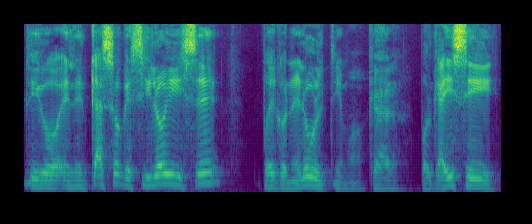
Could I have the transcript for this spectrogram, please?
digo, en el caso que sí lo hice, fue con el último. Claro. Porque ahí sí.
